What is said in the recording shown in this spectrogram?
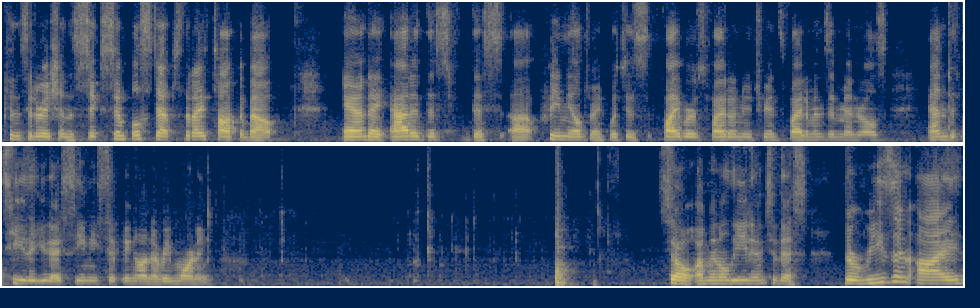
consideration the six simple steps that I talk about, and I added this this uh, pre-meal drink, which is fibers, phytonutrients, vitamins, and minerals and the tea that you guys see me sipping on every morning. So I'm going to lead into this. The reason I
